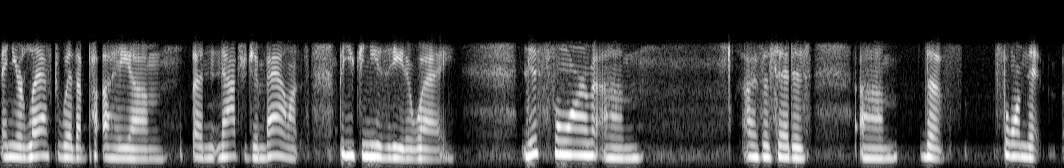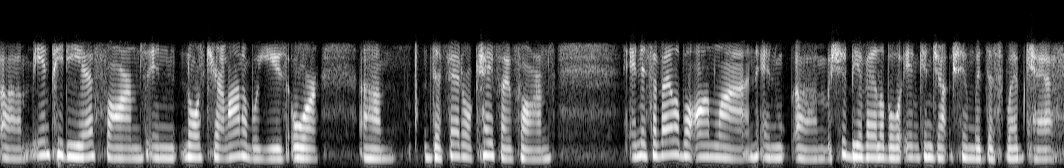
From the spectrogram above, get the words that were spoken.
and you're left with a, a, um, a nitrogen balance, but you can use it either way. This form, um, as I said, is um, the form that um, NPDES farms in North Carolina will use or um, the federal CAFO farms. And it's available online and um, should be available in conjunction with this webcast.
